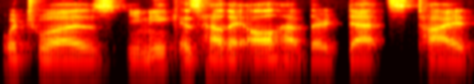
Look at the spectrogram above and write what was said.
which was unique, is how they all have their debts tied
